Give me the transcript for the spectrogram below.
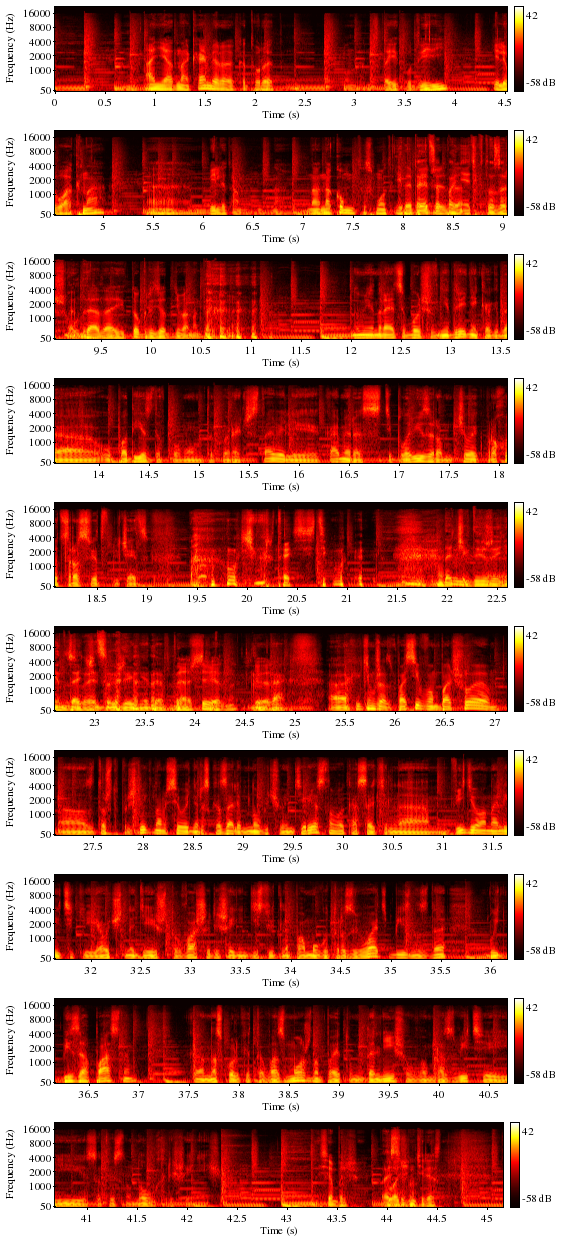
а не одна камера, которая м, стоит у двери или у окна, э, или там, не знаю, на, на комнату смотрит. И Опять пытается же, да. понять, кто зашел. да. Да, да, и кто грызет диван опять же. Но мне нравится больше внедрение, когда у подъездов, по-моему, такое раньше ставили, камера с тепловизором, человек проходит, сразу свет включается. Очень крутая система. Датчик движения Датчик движения, да. Да, все верно. Да. А, Хакимжан, спасибо вам большое а, за то, что пришли к нам сегодня, рассказали много чего интересного касательно видеоаналитики. Я очень надеюсь, что ваши решения действительно помогут развивать бизнес, да, быть безопасным, насколько это возможно, поэтому дальнейшего вам развития и, соответственно, новых решений еще. Спасибо большое. Было Спасибо. очень интересно.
